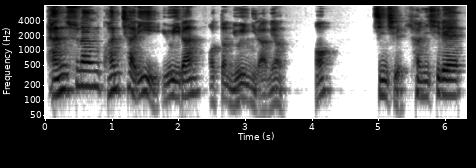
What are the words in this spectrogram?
단순한 관찰이 유일한 어떤 요인이라면 어? 진실, 현실에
